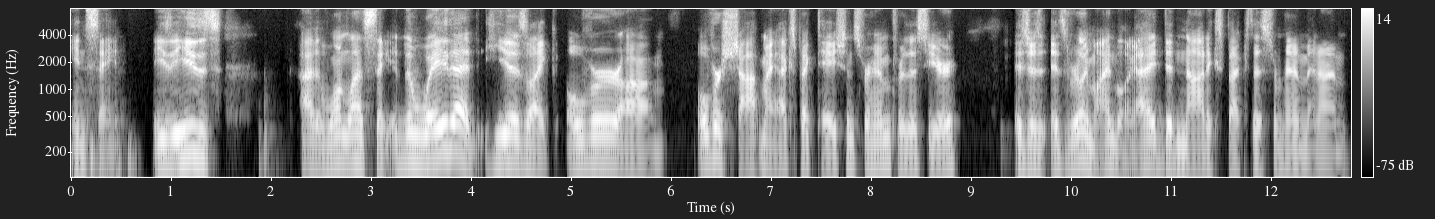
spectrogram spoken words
insane. He's he's I, one last thing. The way that he has like over um overshot my expectations for him for this year is just it's really mind blowing. I did not expect this from him, and I'm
